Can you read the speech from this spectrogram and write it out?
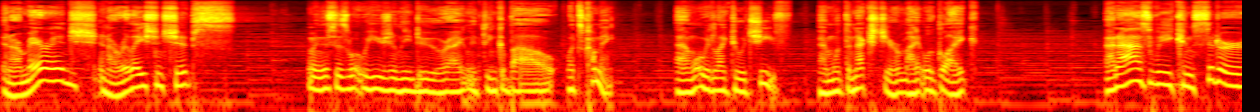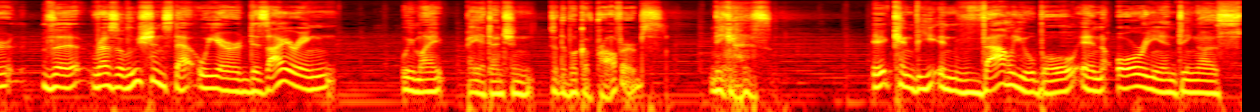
in our marriage, in our relationships. I mean, this is what we usually do, right? We think about what's coming and what we'd like to achieve and what the next year might look like. And as we consider the resolutions that we are desiring, we might pay attention to the book of Proverbs because it can be invaluable in orienting us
